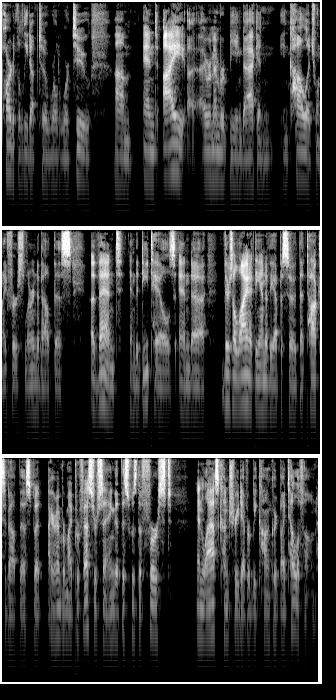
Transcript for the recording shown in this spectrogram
part of the lead up to World War II. Um, and I I remember being back in in college when I first learned about this event and the details. And uh, there's a line at the end of the episode that talks about this. But I remember my professor saying that this was the first and last country to ever be conquered by telephone.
